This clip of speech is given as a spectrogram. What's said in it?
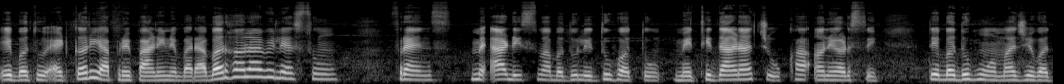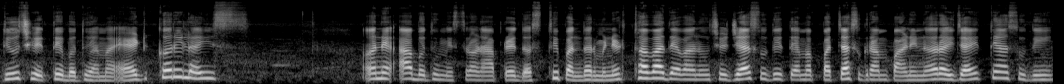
એ બધું એડ કરી આપણે પાણીને બરાબર હલાવી લેશું. ફ્રેન્ડ્સ મેં આ ડીશમાં બધું લીધું હતું. મેથી દાણા, ચોખા અને અળસી. તે બધું હું આમાં જે વધ્યું છે તે બધું એમાં એડ કરી લઈશ. અને આ બધું મિશ્રણ આપણે દસથી પંદર મિનિટ થવા દેવાનું છે. જ્યાં સુધી તેમાં પચાસ ગ્રામ પાણી ન રહી જાય, ત્યાં સુધી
